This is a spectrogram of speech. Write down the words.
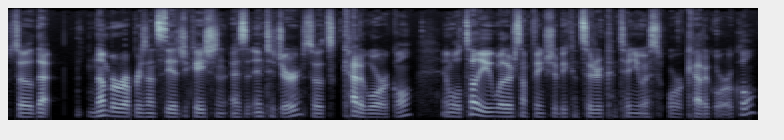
so that number represents the education as an integer, so it's categorical, and will tell you whether something should be considered continuous or categorical.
